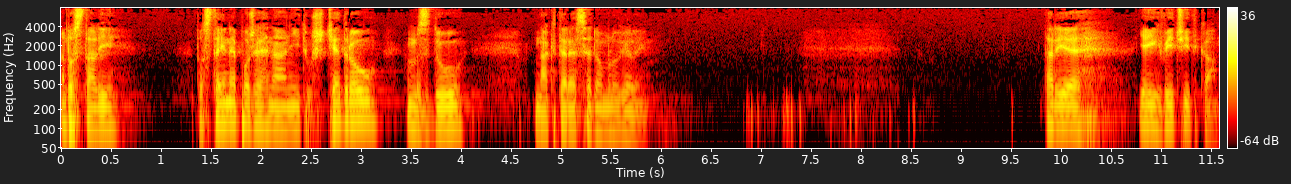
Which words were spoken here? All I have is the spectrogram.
A dostali to stejné požehnání, tu štědrou mzdu, na které se domluvili. Tady je jejich vyčítka.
